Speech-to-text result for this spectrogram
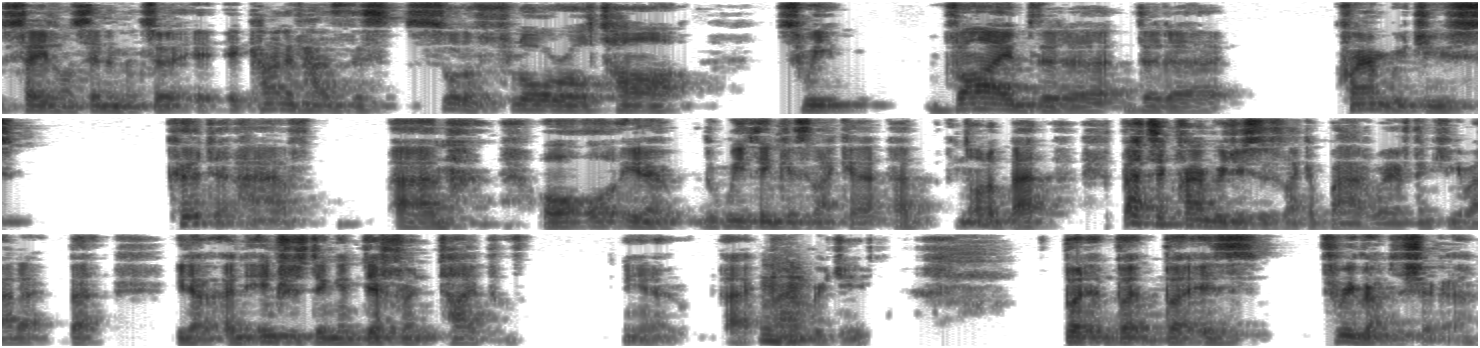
Ceylon cinnamon. So it, it, kind of has this sort of floral tart, sweet vibe that a that a cranberry juice could have, um, or, or, you know we think is like a, a, not a bad better cranberry juice is like a bad way of thinking about it, but you know an interesting and different type of you know uh, mm-hmm. cranberry mm-hmm. juice, but but but is three grams of sugar,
